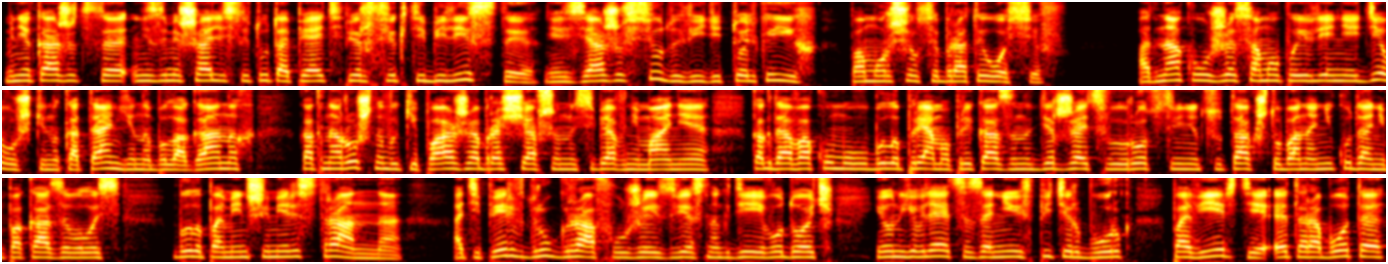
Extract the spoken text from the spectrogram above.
Мне кажется, не замешались ли тут опять перфектибилисты? Нельзя же всюду видеть только их, поморщился брат Иосиф. Однако уже само появление девушки на катанье, на балаганах, как нарочно в экипаже, обращавшем на себя внимание, когда Вакумову было прямо приказано держать свою родственницу так, чтобы она никуда не показывалась, было по меньшей мере странно – а теперь вдруг графу уже известно, где его дочь, и он является за нею в Петербург. Поверьте, это работа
